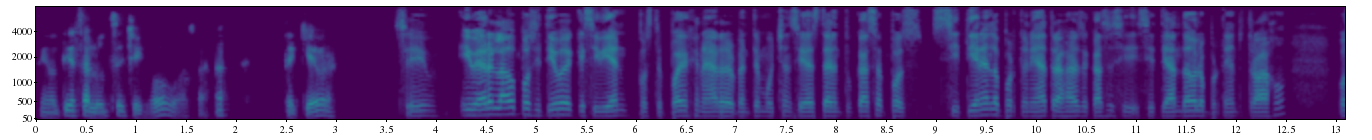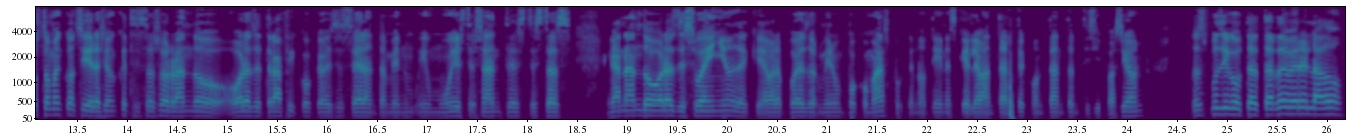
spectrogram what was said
si no tienes salud se chingó, güey, o sea, te quiebra. Sí, y ver el lado positivo de que si bien pues te puede generar de repente mucha ansiedad estar en tu casa, pues si tienes la oportunidad de trabajar desde casa, si, si te han dado la oportunidad en tu trabajo, pues toma en consideración que te estás ahorrando horas de tráfico que a veces eran también muy, muy estresantes, te estás ganando horas de sueño, de que ahora puedes dormir un poco más porque no tienes que levantarte con tanta anticipación. Entonces, pues digo, tratar de ver el lado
